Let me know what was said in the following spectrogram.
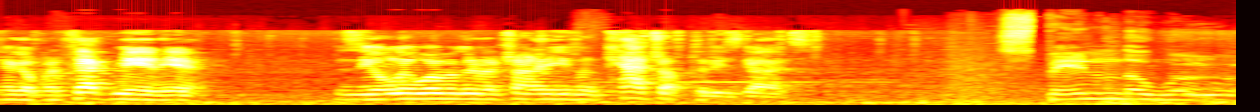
Nigga, protect me in here. This is the only way we're gonna try to even catch up to these guys. Spin the world.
